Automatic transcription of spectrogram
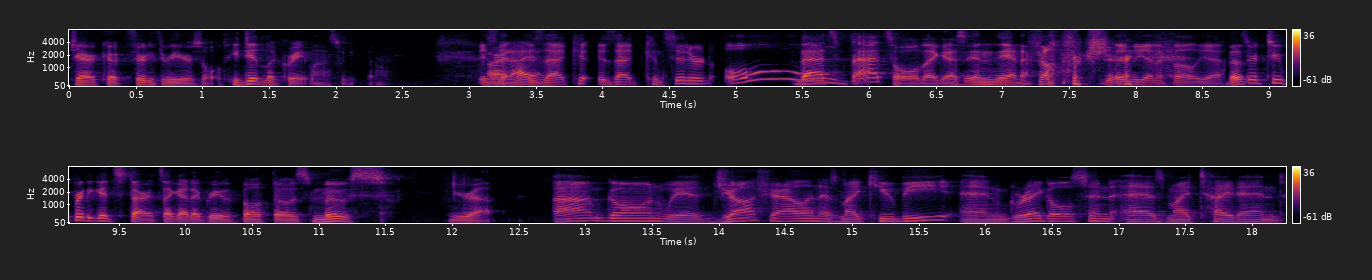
Jared Cook, 33 years old. He did look great last week, though. Is that right, is that co- that considered old? That's that's old, I guess, in the NFL for sure. in the NFL. Yeah. Those are two pretty good starts. I got to agree with both those. Moose, you're up. I'm going with Josh Allen as my QB and Greg Olsen as my tight end.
